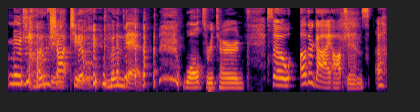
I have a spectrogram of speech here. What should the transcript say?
Moonshot. Moonshot 2 Moon Dead Walt's return. So, other guy options. Ugh.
